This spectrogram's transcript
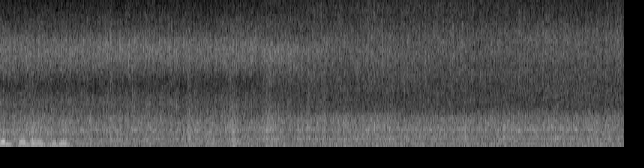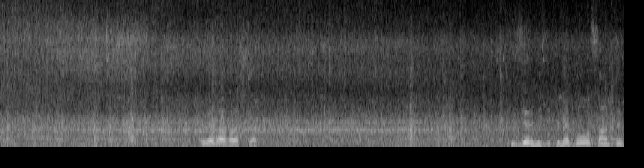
Görmüş olduğunuz gibi. Evet arkadaşlar. Sizlerimiz 2 metre 10 santim.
